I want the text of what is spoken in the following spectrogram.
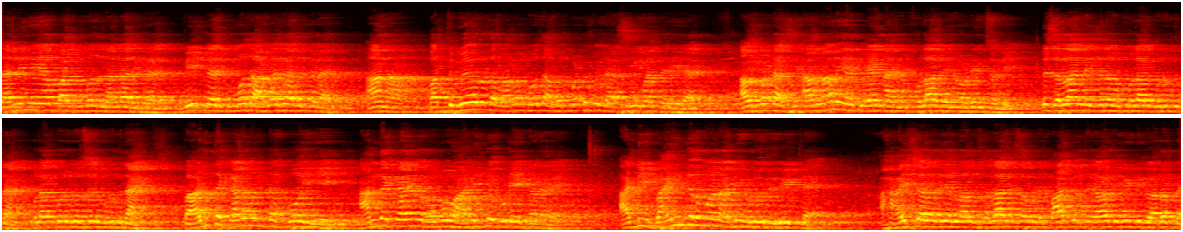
தனிமையாக பார்க்கும்போது நல்லா இருக்கிறார். வீட்டில் இருக்கும்போது அழகாக இருக்கிறார். ஆனால் பத்து பேரோட வரும்போது அவர் மட்டும் கொஞ்சம் அசிங்கமாக தெரிகிறார். அவர் மட்டும் அசிங்க அதனால எனக்கு வேணாம் எனக்கு குலா வேணும் அப்படின்னு சொல்லி. இப்போ செல்லா லேசில் குழா கொடுத்துட்டாங்க. குழா கொடுக்க சொல்லி கொடுத்துட்டாங்க. இப்போ அடுத்த கணவன்கிட்ட போய் அந்த கணவன் ரொம்பவும் அடிக்கக்கூடிய கணவன். அடி பயங்கரமான அடி விழுகுது வீட்டில் ஆயிஷா நதி அல்லாஹ் சல்லாஹிசனுடைய பார்க்கறதுக்காக வீட்டுக்கு வரப்ப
